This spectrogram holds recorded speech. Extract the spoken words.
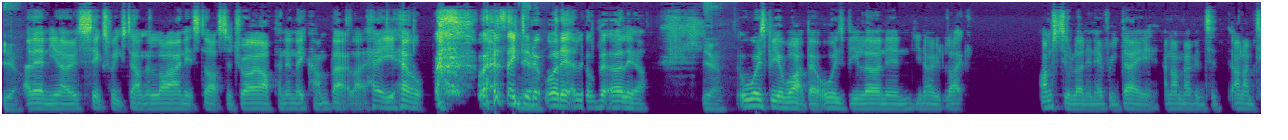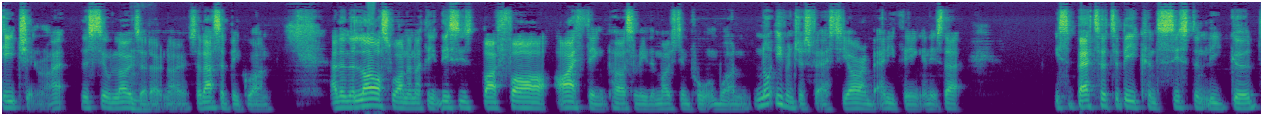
Yeah. And then, you know, six weeks down the line, it starts to dry up, and then they come back like, hey, help. Whereas they didn't want it a little bit earlier. Yeah. Always be a white belt, always be learning, you know, like I'm still learning every day and I'm having to, and I'm teaching, right? There's still loads mm. I don't know. So that's a big one. And then the last one, and I think this is by far, I think personally, the most important one, not even just for STRM, but anything. And it's that it's better to be consistently good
